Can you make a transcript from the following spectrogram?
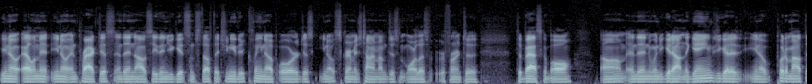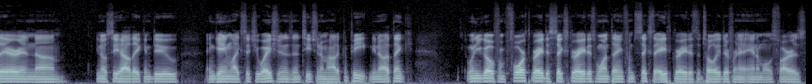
you know, element, you know, in practice, and then obviously then you get some stuff that you need to clean up or just you know scrimmage time. I'm just more or less referring to to basketball. Um, and then when you get out in the games, you got to you know put them out there and um, you know see how they can do in game like situations and teaching them how to compete. You know, I think when you go from fourth grade to sixth grade is one thing. From sixth to eighth grade is a totally different animal as far as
